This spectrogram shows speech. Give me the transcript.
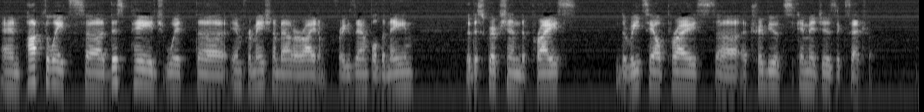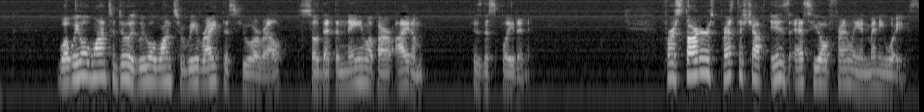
and populates uh, this page with uh, information about our item. For example, the name, the description, the price, the retail price, uh, attributes, images, etc. What we will want to do is we will want to rewrite this URL so that the name of our item is displayed in it. For starters, PrestaShop is SEO friendly in many ways.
